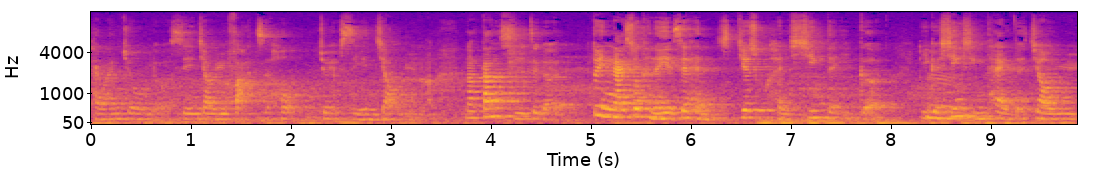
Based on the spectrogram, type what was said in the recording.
台湾就有实验教育法之后就有实验教育嘛。那当时这个对您来说可能也是很接触很新的一个。一个新形态的教育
